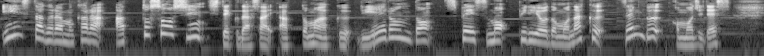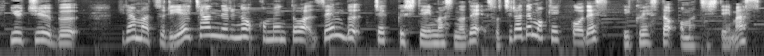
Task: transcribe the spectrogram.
インスタグラムからアット送信してください。アットマーク、リエロンドン、スペースもピリオドもなく、全部小文字です。YouTube、平松理恵チャンネルのコメントは全部チェックしていますので、そちらでも結構です。リクエストお待ちしています。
